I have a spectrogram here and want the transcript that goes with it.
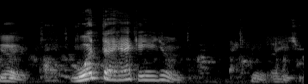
Yeah. What the heck are you doing? I hate you.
